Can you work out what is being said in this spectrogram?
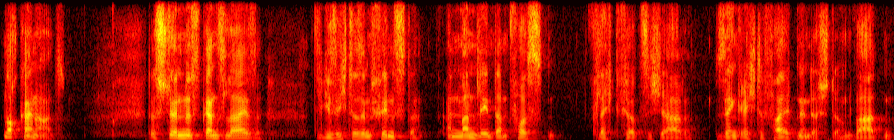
Noch kein Arzt. Das Stöhnen ist ganz leise. Die Gesichter sind finster. Ein Mann lehnt am Pfosten, vielleicht 40 Jahre, senkrechte Falten in der Stirn, warten.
